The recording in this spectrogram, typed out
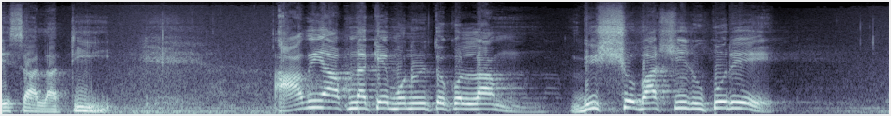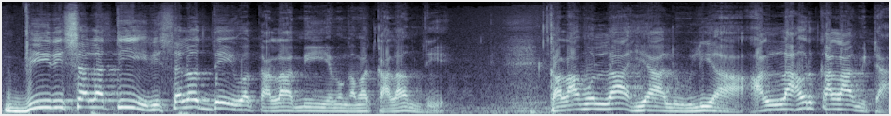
রিসালাতি আমি আপনাকে মনোনীত করলাম, বিশ্ববাসীর উপরে বি রিসালাতি দে ওয়া কালামি এবং আমার কালাম দিয়ে। কালামুল্লাহ হিয়াল উলিয়া আল্লাহর কালাম এটা।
